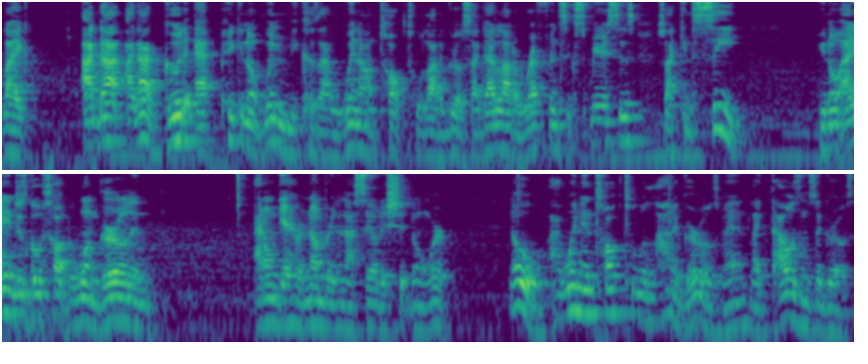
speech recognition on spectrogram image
like, I got I got good at picking up women because I went out and talked to a lot of girls. So I got a lot of reference experiences, so I can see. You know, I didn't just go talk to one girl and I don't get her number and I say, "Oh, this shit don't work." No, I went and talked to a lot of girls, man, like thousands of girls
